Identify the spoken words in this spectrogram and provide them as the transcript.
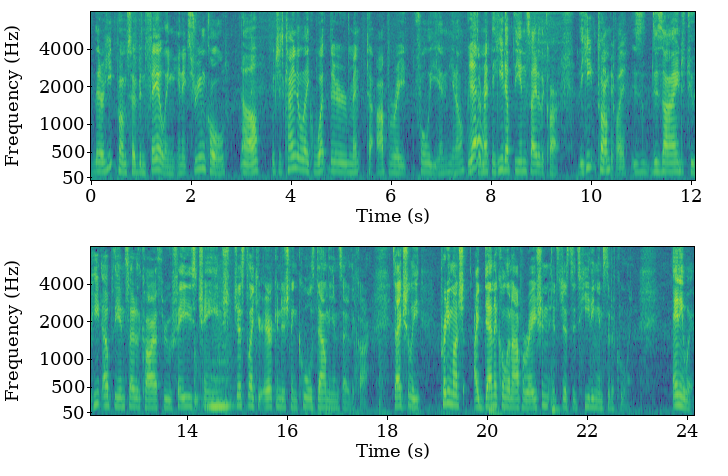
their heat pumps have been failing in extreme cold, Oh. Which is kind of like what they're meant to operate fully in, you know? Yeah. They're meant to heat up the inside of the car. The heat pump Typically. is designed to heat up the inside of the car through phase change, mm. just like your air conditioning cools down the inside of the car. It's actually pretty much identical in operation. It's just it's heating instead of cooling. Anyway,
